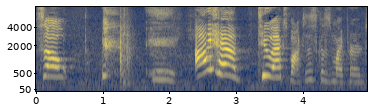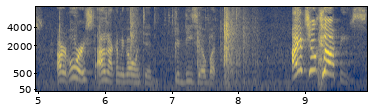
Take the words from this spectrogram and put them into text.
So I have two Xboxes because my parents are divorced. I'm not gonna go into good detail, but I have two copies.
